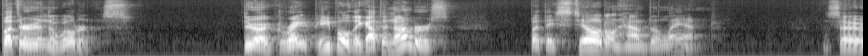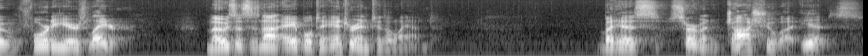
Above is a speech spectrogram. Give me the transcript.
But they're in the wilderness. They're a great people, they got the numbers, but they still don't have the land. So, 40 years later, Moses is not able to enter into the land, but his servant Joshua is.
